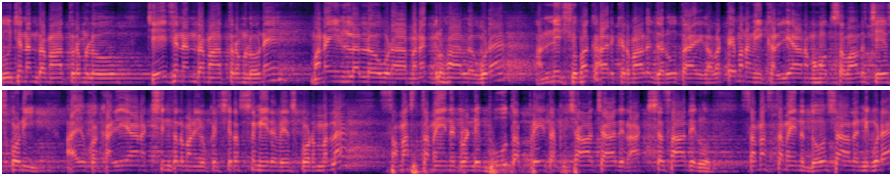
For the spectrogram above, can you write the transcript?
చూచినంత మాత్రంలో చేసినంత మాత్రంలోనే మన ఇళ్ళలో కూడా మన గృహాల్లో కూడా అన్ని శుభ కార్యక్రమాలు జరుగుతాయి. కాబట్టి మనం ఈ కళ్యాణ మహోత్సవాలు చేసుకొని ఆ యొక్క కళ్యాణ క్షింతలు మన యొక్క శిరస్సు మీద వేసుకోవడం వల్ల సమస్తమైనటువంటి భూత ప్రేత పిశాచాది రాక్షసాదిలు సమస్తమైన దోషాలన్నీ కూడా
